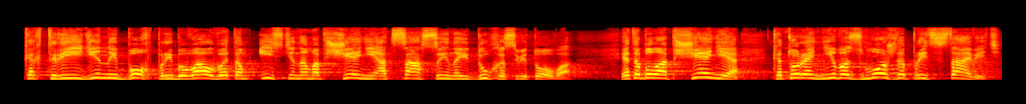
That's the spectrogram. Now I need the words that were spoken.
как триединый Бог, пребывал в этом истинном общении Отца, Сына и Духа Святого. Это было общение, которое невозможно представить.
